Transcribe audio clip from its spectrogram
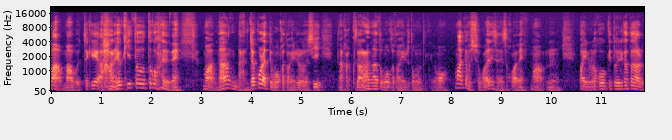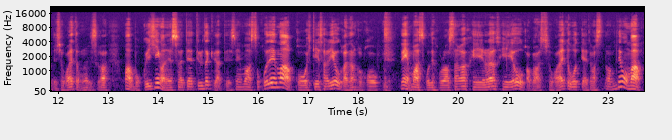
まあまあぶっちゃけあれを聞いたところでねまあ、なんなんじゃこれって思う方もいるだろうし、なんかくだらんなと思う方もいると思うんだけども、まあでもしょうがないですよね、そこはね。まあ、うん。まあいろんなこう受け取り方があるんでしょうがないと思うんですが、まあ僕自身はね、そうやってやってるだけであってですね、まあそこでまあこう否定されようが、なんかこう、ね、まあそこでフォロワーさんが増えら増えようが、まあしょうがないと思ってやってます。でもまあ、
